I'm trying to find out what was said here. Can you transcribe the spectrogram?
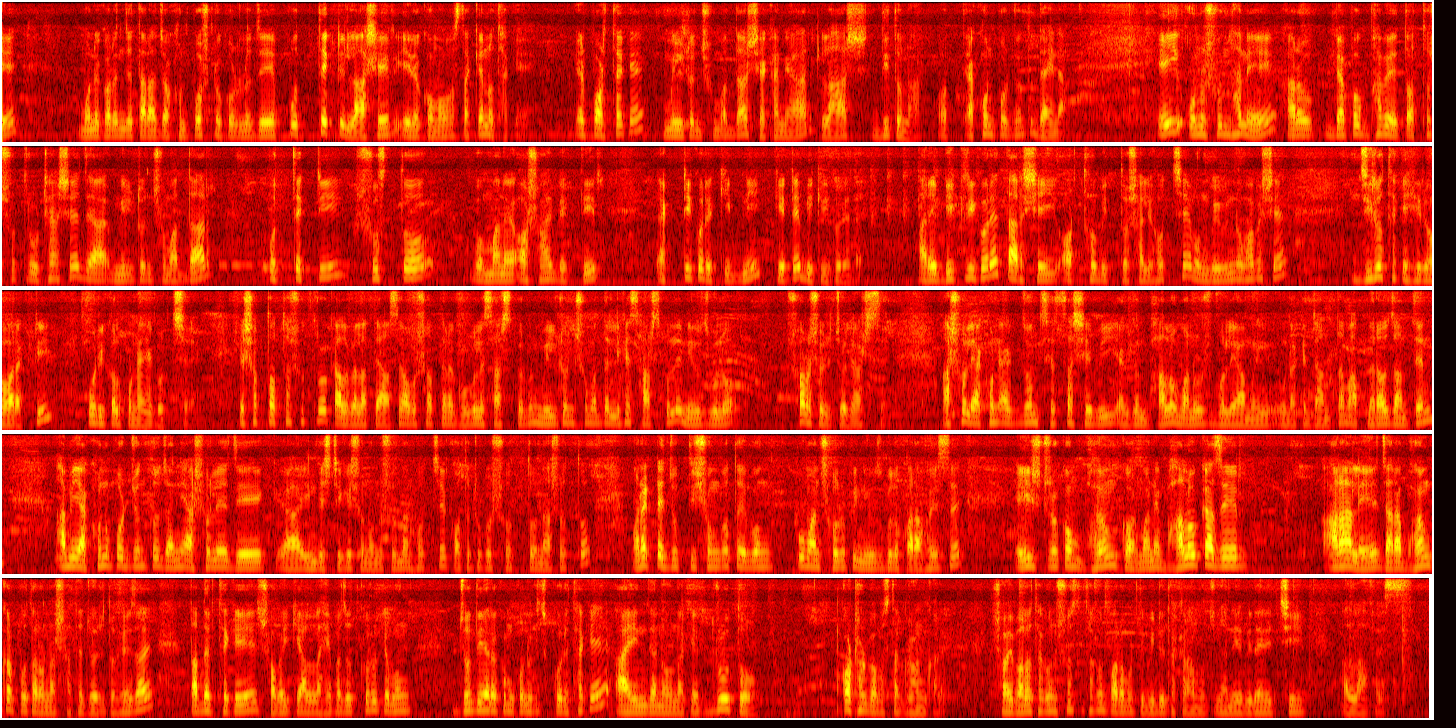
মনে করেন যে তারা যখন প্রশ্ন করল যে প্রত্যেকটি লাশের এরকম অবস্থা কেন থাকে এরপর থেকে মিল্টন সুমাদ্দার সেখানে আর লাশ দিত না এখন পর্যন্ত দেয় না। এই অনুসন্ধানে আরও ব্যাপকভাবে তথ্যসূত্র উঠে আসে যে মিল্টন সুমাদ্দার প্রত্যেকটি সুস্থ মানে অসহায় ব্যক্তির একটি করে কিডনি কেটে বিক্রি করে দেয়। আর এই বিক্রি করে তার সেই অর্থবিত্তশালী হচ্ছে এবং বিভিন্নভাবে সে জিরো থেকে হিরো হওয়ার একটি পরিকল্পনা এগোচ্ছে। এসব তথ্যসূত্র কালবেলাতে আছে। অবশ্য আপনারা গুগলে সার্চ করবেন। মিল্টন সুমাদ্দার লিখে সার্চ করলে নিউজগুলো সরাসরি চলে আসছে। আসলে এখন একজন স্বেচ্ছাসেবী, একজন ভালো মানুষ বলে আমি ওনাকে জানতাম। আপনারাও জানতেন। আমি এখনও পর্যন্ত জানি আসলে যে ইনভেস্টিগেশন অনুসন্ধান হচ্ছে, কতটুকু সত্য, না সত্য। অনেকটা যুক্তিসঙ্গত এবং প্রমাণস্বরূপী নিউজগুলো করা হয়েছে। এই রকম ভয়ঙ্কর মানে ভালো কাজের আড়ালে যারা ভয়ঙ্কর প্রতারণার সাথে জড়িত হয়ে যায়, তাদের থেকে সবাইকে আল্লাহ হেফাজত করুক এবং যদি এরকম কোনো কিছু করে থাকে, আইন যেন ওনাকে দ্রুত কঠোর ব্যবস্থা গ্রহণ করে। সবাই ভালো থাকুন, সুস্থ থাকুন। পরবর্তী ভিডিও দেখার আমন্ত্রণ জানিয়ে বিদায় নিচ্ছি। আল্লাহ হাফেজ।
